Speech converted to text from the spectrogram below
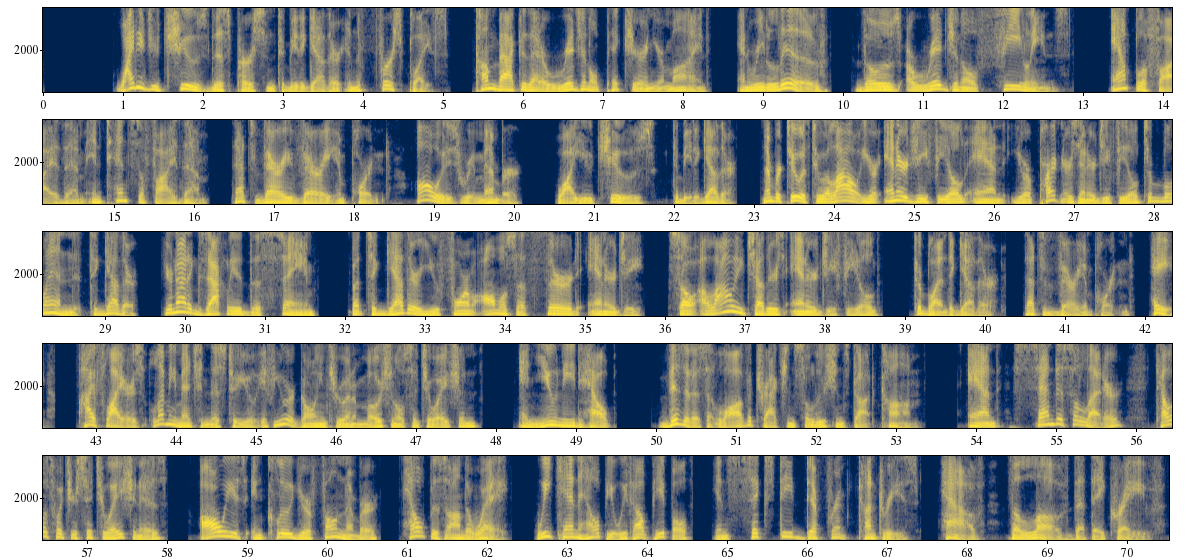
Why did you choose this person to be together in the first place? Come back to that original picture in your mind and relive those original feelings. Amplify them, intensify them. That's very, very important. Always remember why you choose to be together. Number two is to allow your energy field and your partner's energy field to blend together. You're not exactly the same, but together you form almost a third energy. So allow each other's energy field to blend together. That's very important. Hey, high flyers, let me mention this to you. If you are going through an emotional situation and you need help, visit us at lawofattractionsolutions.com and send us a letter. Tell us what your situation is. Always include your phone number. Help is on the way. We can help you. We've helped people in 60 different countries have the love that they crave.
